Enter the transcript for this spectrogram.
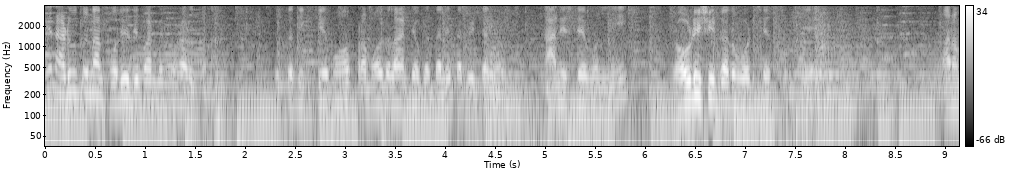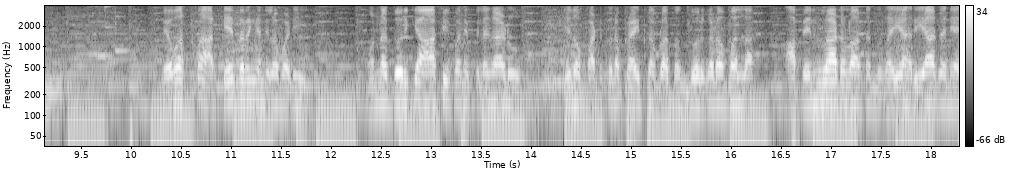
నేను అడుగుతున్నాను పోలీస్ డిపార్ట్మెంట్ కూడా అడుగుతున్నాను ఒక దిక్కేమో ప్రమోద్ లాంటి ఒక దళిత బిడ్డను కానిస్టేబుల్ని రౌడీ షీటర్ ఓట్ చేస్తుంటే మనం వ్యవస్థ అచేతనంగా నిలబడి మొన్న దొరికే ఆసిఫ్ అనే పిల్లగాడు ఏదో పట్టుకున్న ప్రయత్నంలో అతను దొరకడం వల్ల ఆ పెనుగులాటలో అతను రయా రియాజ్ అనే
